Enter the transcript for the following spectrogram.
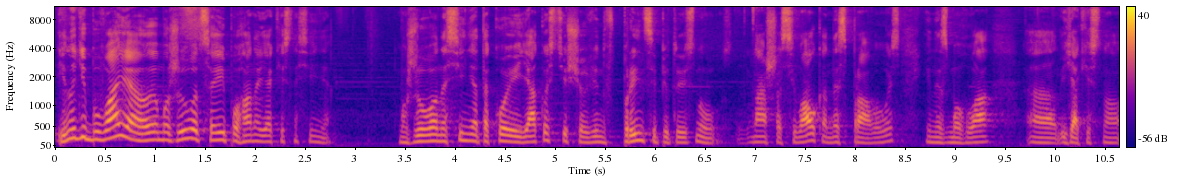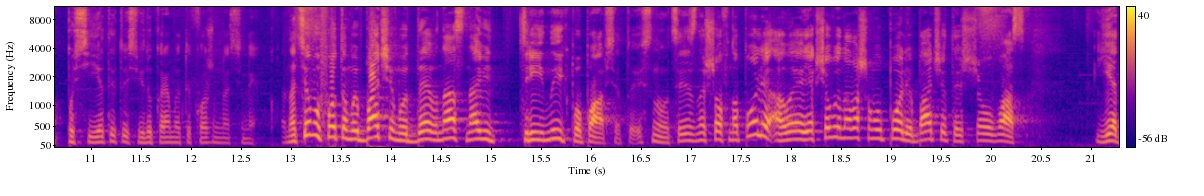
Іноді буває, але можливо це і погана якість насіння. Можливо, насіння такої якості, що він, в принципі, тобто, ну, наша сівалка не справилась і не змогла е, якісно посіяти, тобто відокремити кожну насінинку. На цьому фото ми бачимо, де в нас навіть трійник попався. Тобто, ну, це знайшов на полі, але якщо ви на вашому полі бачите, що у вас є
